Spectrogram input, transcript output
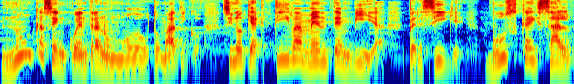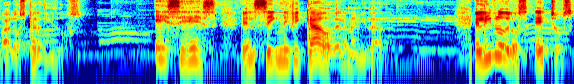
Nunca se encuentra en un modo automático, sino que activamente envía, persigue, busca y salva a los perdidos. Ese es el significado de la Navidad. El libro de los Hechos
